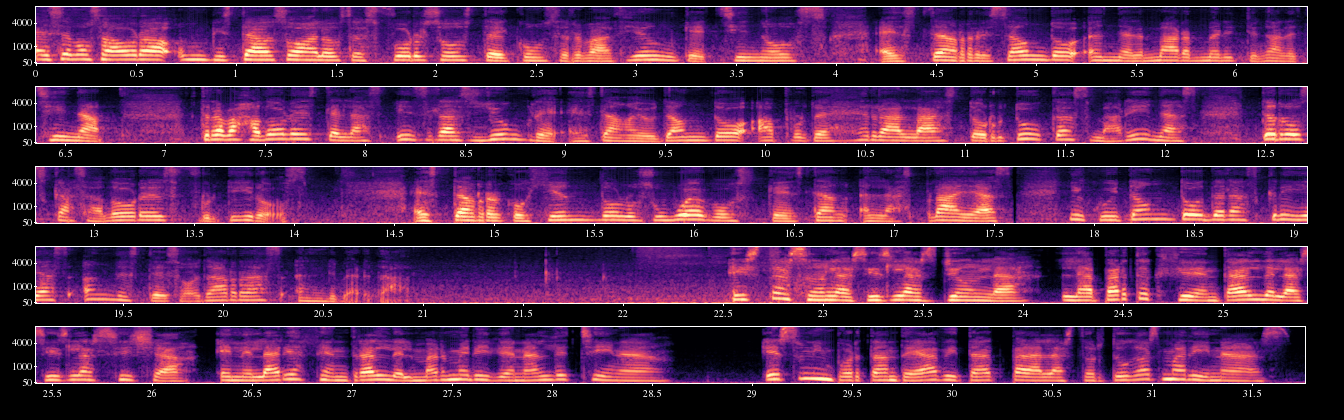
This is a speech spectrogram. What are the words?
Hacemos ahora un vistazo a los esfuerzos de conservación que chinos están realizando en el mar meridional de China. Trabajadores de las islas Yongre están ayudando a proteger a las tortugas marinas de los cazadores furtivos. Están recogiendo los huevos que están en las playas y cuidando de las crías antes de soltarlas en libertad. Estas son las islas Yonla, la parte occidental de las islas Sisha, en el área central del mar meridional de China. Es un importante hábitat para las tortugas marinas.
